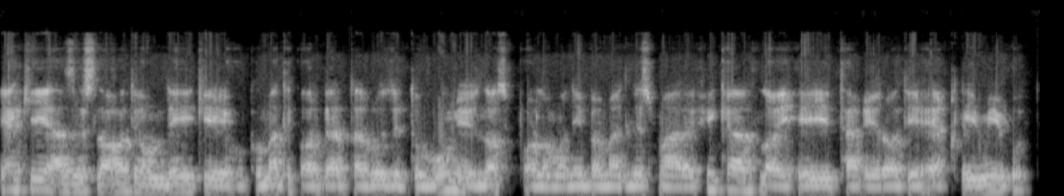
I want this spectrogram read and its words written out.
یکی از اصلاحات عمده که حکومت کارگر در روز دوم اجلاس پارلمانی به مجلس معرفی کرد لایحه تغییرات اقلیمی بود.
